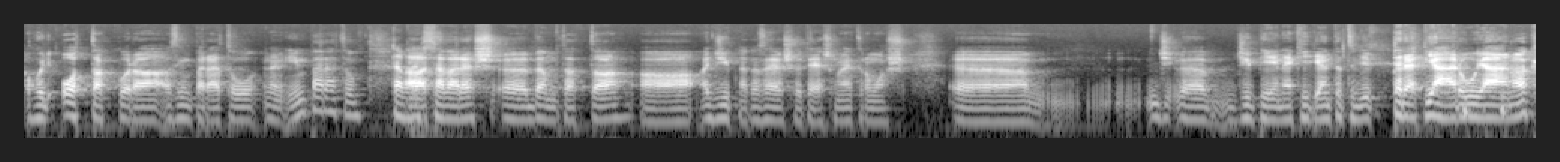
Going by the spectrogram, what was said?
hogy ott akkor az Imperato, nem Imperato, Tavares. a Tavares bemutatta a, a Jeepnek az első teljesen elektromos GP-nek, igen, tehát ugye terepjárójának,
